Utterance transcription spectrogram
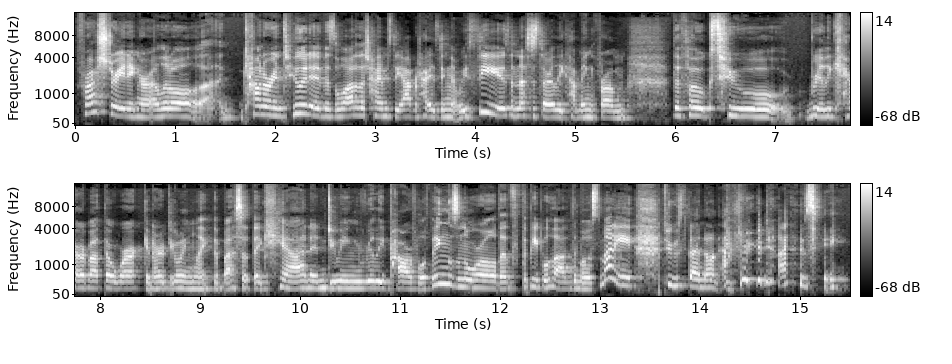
frustrating or a little uh, counterintuitive is a lot of the times the advertising that we see isn't necessarily coming from the folks who really care about their work and are doing like the best that they can and doing really powerful things in the world. That's the people who have the most money to spend on advertising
